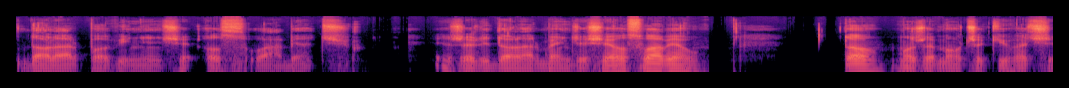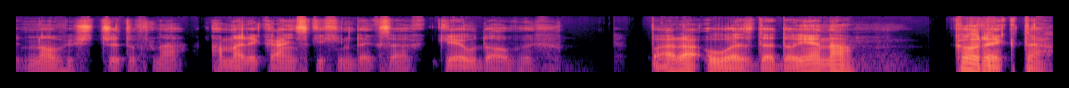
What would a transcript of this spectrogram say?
dolar powinien się osłabiać. Jeżeli dolar będzie się osłabiał, to możemy oczekiwać nowych szczytów na amerykańskich indeksach giełdowych. Para USD do jena. Korekta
